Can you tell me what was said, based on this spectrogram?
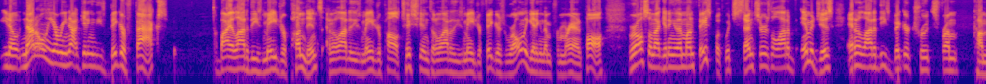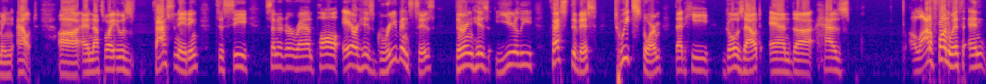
you know, not only are we not getting these bigger facts, by a lot of these major pundits and a lot of these major politicians and a lot of these major figures. We're only getting them from Rand Paul. We're also not getting them on Facebook, which censors a lot of images and a lot of these bigger truths from coming out. Uh, and that's why it was fascinating to see Senator Rand Paul air his grievances during his yearly Festivus tweet storm that he goes out and uh, has a lot of fun with and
